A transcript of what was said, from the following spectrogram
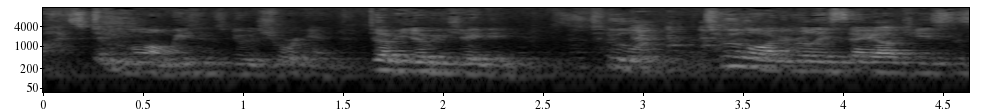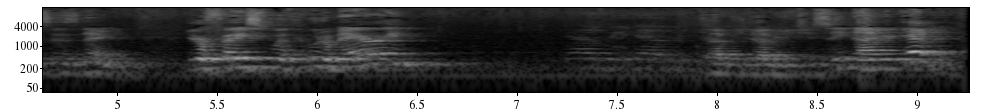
Oh, it's too long. We have to do it shorthand. WWJD. It's too, too long to really say out Jesus' name. You're faced with who to marry? WWJD. Now you're getting it.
